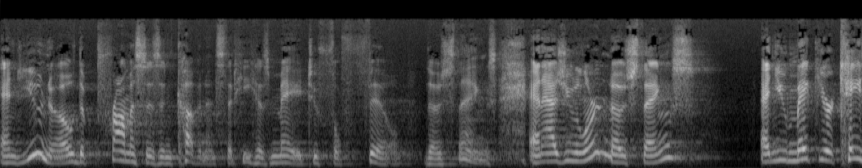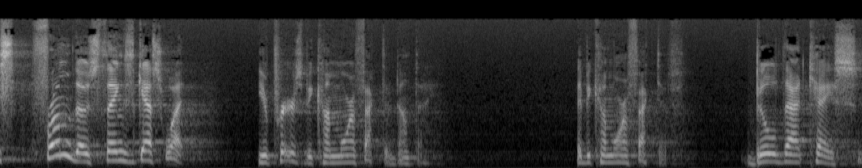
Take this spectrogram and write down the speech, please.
And you know the promises and covenants that He has made to fulfill those things. And as you learn those things and you make your case from those things, guess what? Your prayers become more effective, don't they? They become more effective. Build that case.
